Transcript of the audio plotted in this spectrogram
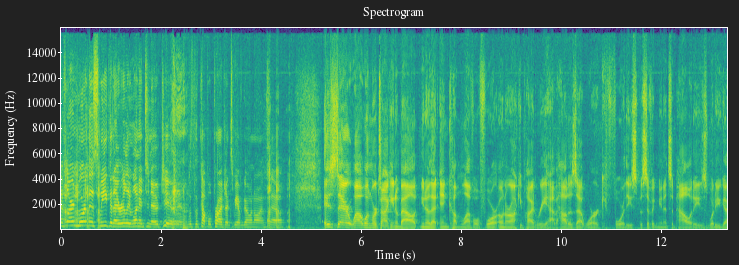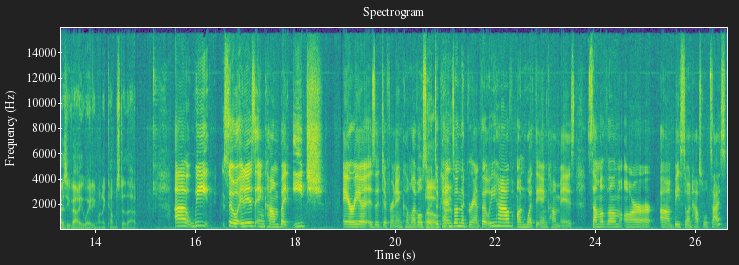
I've learned more this week than I really wanted to know too, with a couple projects we have going on. So, Is there, well, when we're talking about, you know, that income level for owner occupied rehab, how does that work for these specific municipalities? What are you guys evaluating when it comes to that? uh, we so it is income, but each area is a different income level. So Oh, it okay. depends on the grant that we have on what the income is. Some of them are um, based on household size.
